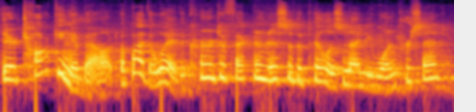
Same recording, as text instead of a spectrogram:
They're talking about, oh, by the way, the current effectiveness of the pill is 91%.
